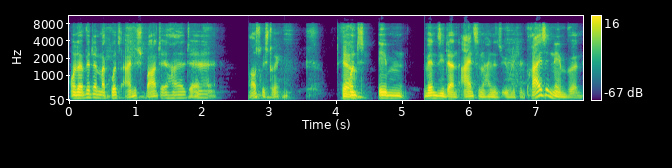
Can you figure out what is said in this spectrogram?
Und da wird dann mal kurz eine Sparte halt äh, rausgestrichen. Ja. Und eben, wenn sie dann einzelhandelsübliche Preise nehmen würden,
